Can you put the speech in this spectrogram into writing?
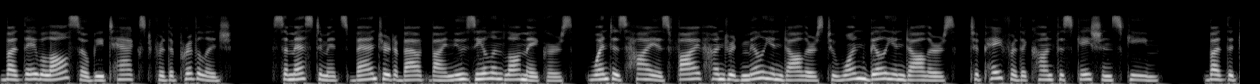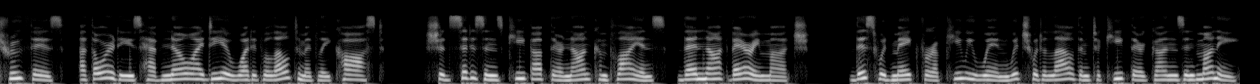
but they will also be taxed for the privilege, some estimates bantered about by New Zealand lawmakers went as high as $500 million to $1 billion to pay for the confiscation scheme. But the truth is, authorities have no idea what it will ultimately cost. Should citizens keep up their non-compliance, then not very much. This would make for a Kiwi win which would allow them to keep their guns and money.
